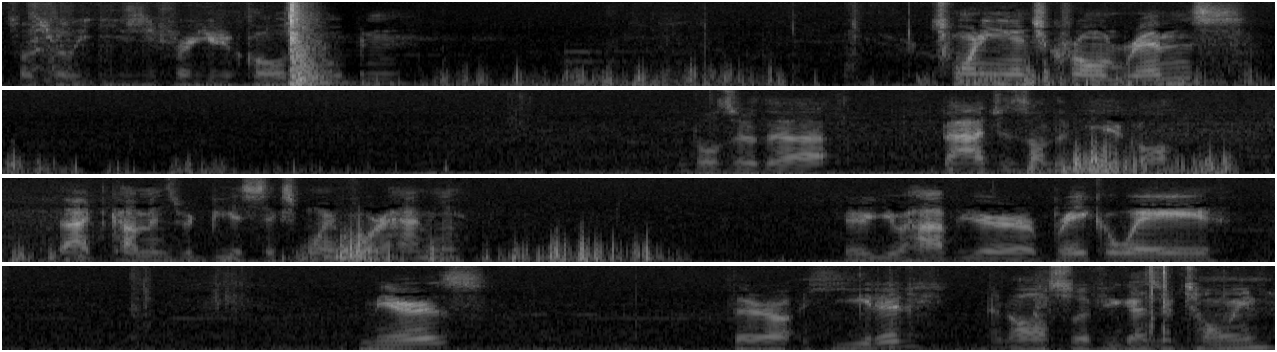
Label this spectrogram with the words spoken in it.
so it's really easy for you to close and open. 20 inch chrome rims. Those are the badges on the vehicle. That Cummins would be a 6.4 Hemi. Here you have your breakaway mirrors. They're heated and also if you guys are towing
